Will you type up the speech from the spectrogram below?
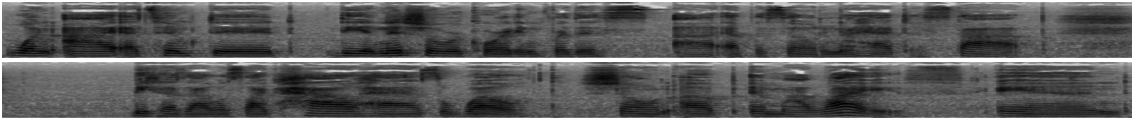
when I attempted the initial recording for this uh, episode and I had to stop because I was like, how has wealth shown up in my life? And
